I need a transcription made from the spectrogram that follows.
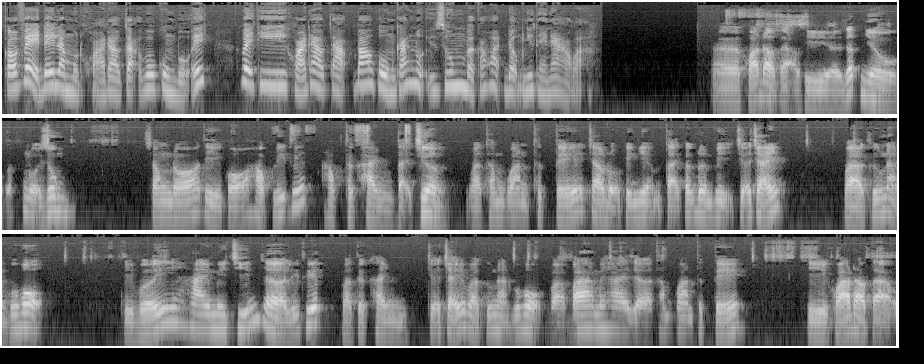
Có vẻ đây là một khóa đào tạo vô cùng bổ ích. Vậy thì khóa đào tạo bao gồm các nội dung và các hoạt động như thế nào ạ? À, khóa đào tạo thì à, rất nhiều các nội dung. Trong đó thì có học lý thuyết học thực hành tại trường và tham quan thực tế trao đổi kinh nghiệm tại các đơn vị chữa cháy và cứu nạn cứu hộ. Thì với 29 giờ lý thuyết và thực hành chữa cháy và cứu nạn cứu hộ và 32 giờ tham quan thực tế thì khóa đào tạo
